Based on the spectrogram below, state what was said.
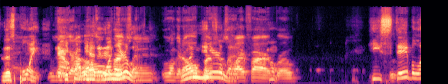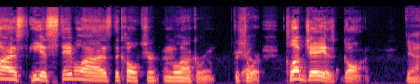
to this point. Now, gonna get probably an has old one year person- We're gonna get an One old year person left. somebody fired, Oh. bro. he stabilized he has stabilized the culture in the locker room for sure club j is gone yeah.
